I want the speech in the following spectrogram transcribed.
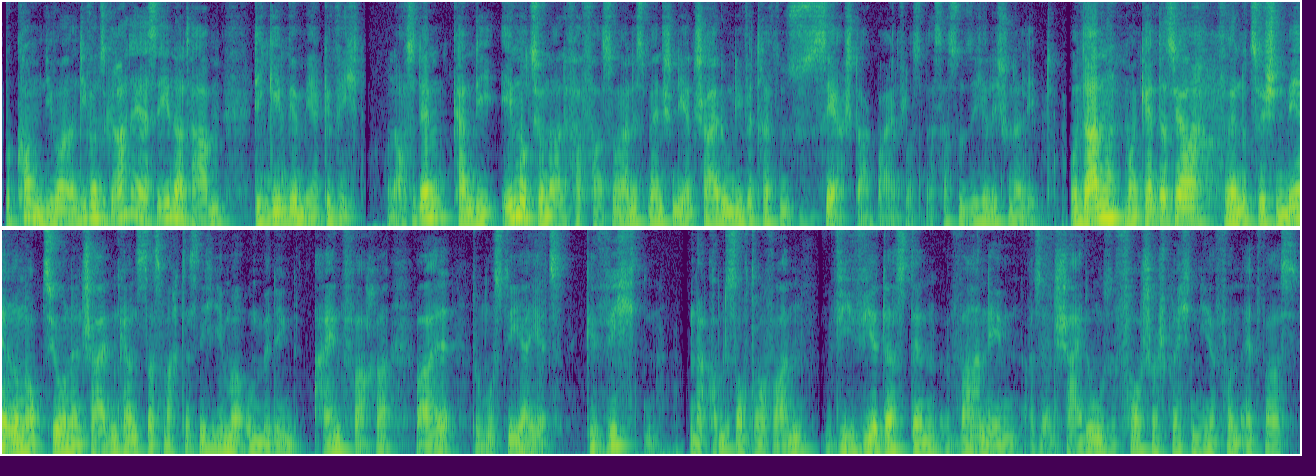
bekommen, die wir, an die wir uns gerade erst erinnert haben, denen geben wir mehr Gewicht. Und außerdem kann die emotionale Verfassung eines Menschen die Entscheidungen, die wir treffen, sehr stark beeinflussen. Das hast du sicherlich schon erlebt. Und dann, man kennt das ja, wenn du zwischen mehreren Optionen entscheiden kannst, das macht es nicht immer unbedingt einfacher, weil du musst die ja jetzt gewichten. Und da kommt es auch darauf an, wie wir das denn wahrnehmen. Also Entscheidungsforscher sprechen hier von etwas,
